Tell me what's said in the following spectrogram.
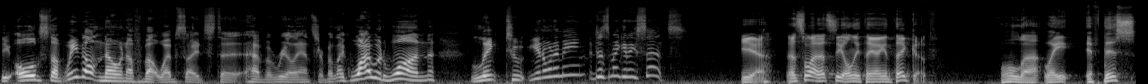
the old stuff? We don't know enough about websites to have a real answer, but like why would one link to you know what I mean? It doesn't make any sense. yeah, that's why that's the only thing I can think of. hold on, wait. If this,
